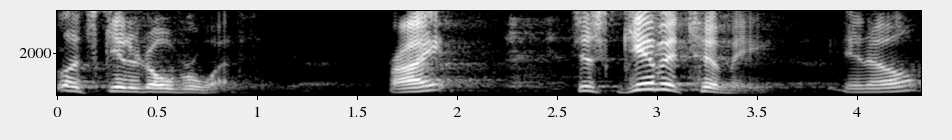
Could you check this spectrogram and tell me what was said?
let's get it over with. Right? Just give it to me, you know?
